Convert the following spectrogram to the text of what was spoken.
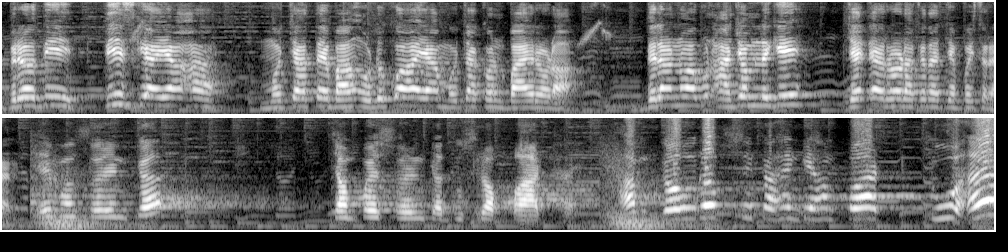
विरोधी तीस के आया मोचाते बांग उडुको आया मोचा खन बाय रोड़ा दिला नोआ बुन आज़म लगे चेट रोड़ा कदा चंपई सोरेन हेमंत सोरेन का चंपा सोरेन का दूसरा पार्ट है हम गौरव से कहेंगे हम पार्ट टू है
